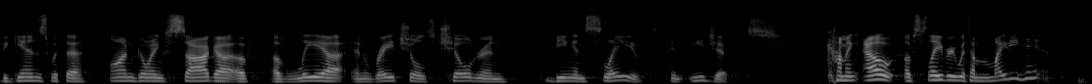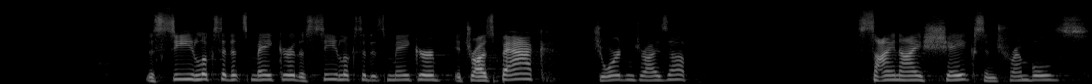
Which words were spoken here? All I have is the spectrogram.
begins with the ongoing saga of, of Leah and Rachel's children being enslaved in Egypt, coming out of slavery with a mighty hand. The sea looks at its maker, the sea looks at its maker, it draws back, Jordan dries up. Sinai shakes and trembles.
